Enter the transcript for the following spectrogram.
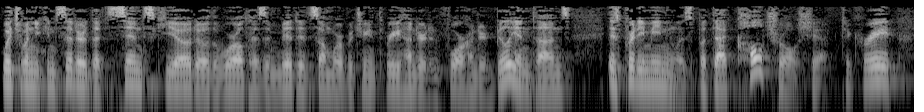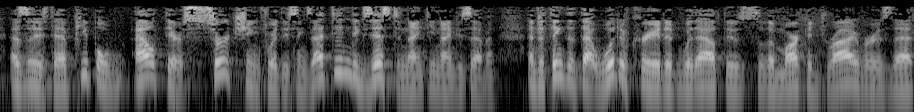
Which, when you consider that since Kyoto, the world has emitted somewhere between 300 and 400 billion tons, is pretty meaningless. But that cultural shift to create, as I say, to have people out there searching for these things, that didn't exist in 1997. And to think that that would have created without this, the market drivers that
